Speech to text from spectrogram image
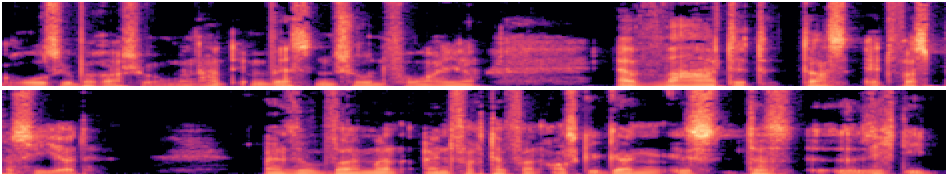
große Überraschung. Man hat im Westen schon vorher erwartet, dass etwas passiert. Also weil man einfach davon ausgegangen ist, dass sich die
